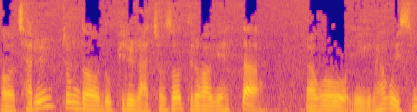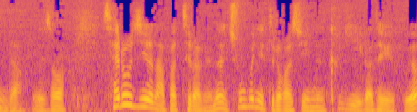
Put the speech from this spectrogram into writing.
어, 차를 좀 더 높이를 낮춰서 들어가게 했다 라고 얘기를 하고 있습니다. 그래서 새로 지은 아파트라면 충분히 들어갈 수 있는 크기가 되겠고요.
